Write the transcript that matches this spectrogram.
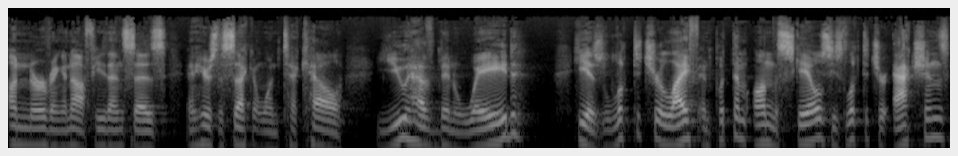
unnerving enough, he then says, and here's the second one Tekel, you have been weighed. He has looked at your life and put them on the scales. He's looked at your actions.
